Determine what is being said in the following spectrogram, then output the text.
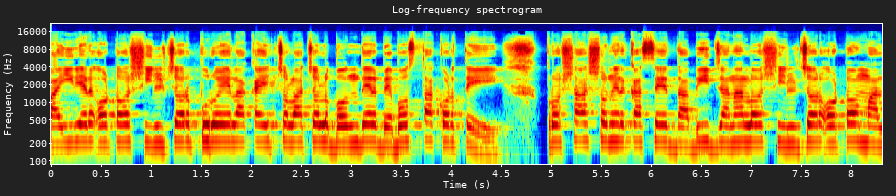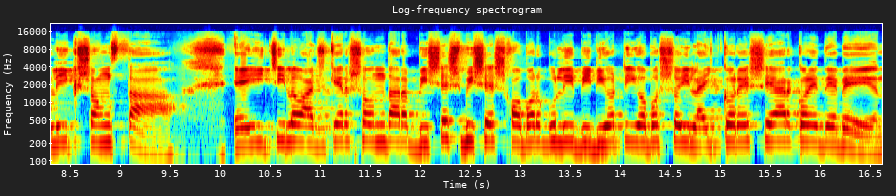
বাইরের অটো শিলচর পুরো এলাকায় চলাচল বন্ধের ব্যবস্থা করতে প্রশাসনের কাছে দাবি জানালো শিলচর অটো মালিক সংস্থা। এই ছিল আজকের সন্ধ্যার বিশেষ বিশেষ খবরগুলি। ভিডিওটি অবশ্যই লাইক করে, শেয়ার করে দেবেন।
